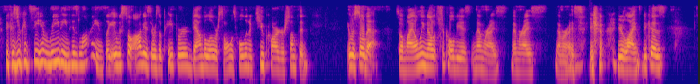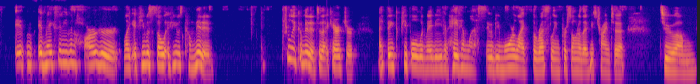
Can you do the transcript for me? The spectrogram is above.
because you could see him reading his lines. Like it was so obvious. There was a paper down below, or someone was holding a cue card or something. It was so bad. So my only note to Colby is memorize, memorize memorize mm-hmm. your, your lines because it it makes it even harder. Like if he was so if he was committed, truly committed to that character, I think people would maybe even hate him less. It would be more like the wrestling persona that he's trying to to um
